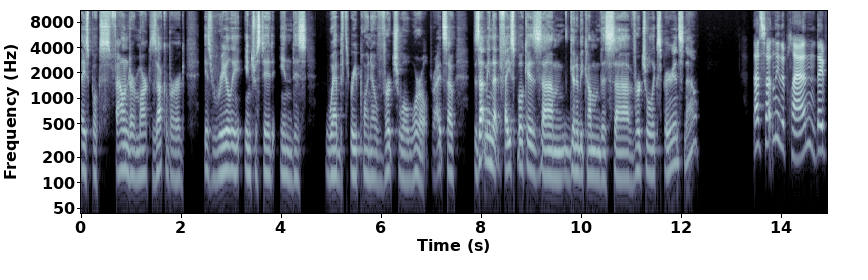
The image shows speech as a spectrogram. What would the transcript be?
Facebook's founder, Mark Zuckerberg, is really interested in this Web 3.0 virtual world, right? So does that mean that Facebook is um, going to become this uh, virtual experience now? That's certainly the plan. They've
